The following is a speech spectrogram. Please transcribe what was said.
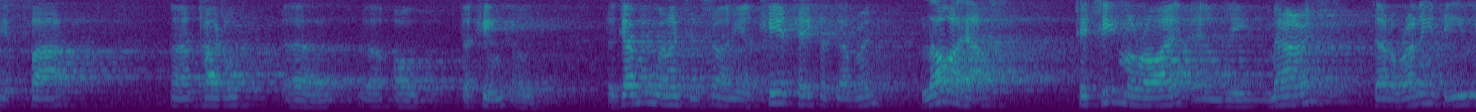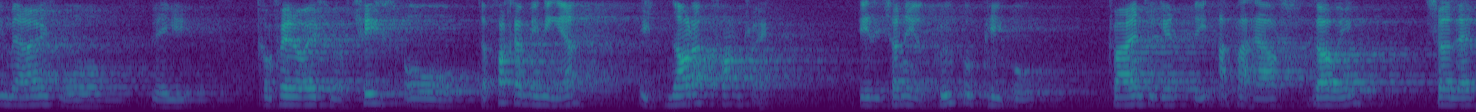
Ifa, uh, title uh, uh, of the King only. The government Wellington is only a caretaker government, lower house, Te Marae and the Maoris that are running, the iwi Maoris or the Confederation of Chiefs or the Whakaminenga is not a contract. It is only a group of people trying to get the upper house going so that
